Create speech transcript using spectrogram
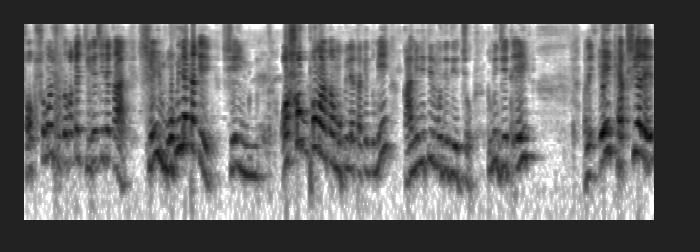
সবসময় সুতোপাকে চিড়ে চিড়ে খায়, সেই মহিলাটাকে, সেই অসভ্য মার্কা মহিলাটাকে তুমি কমিউনিটির মধ্যে দিয়েছ। তুমি যে এই মানে এই খ্যাক্সিয়ালের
